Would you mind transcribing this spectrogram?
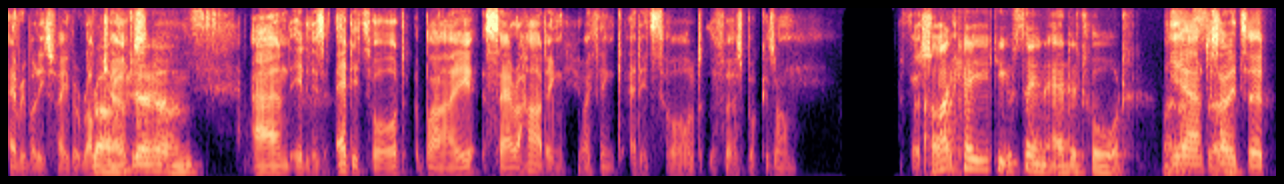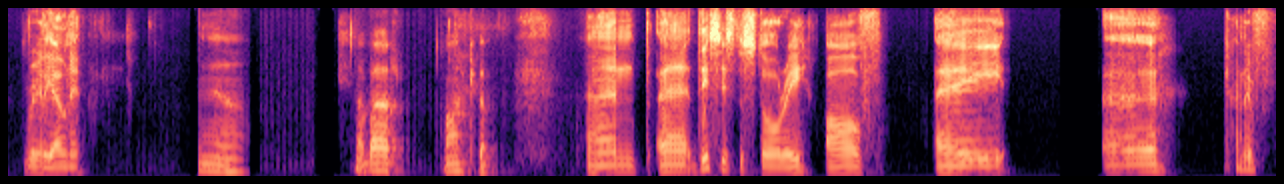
everybody's favorite Rob, Rob Jones, Jones. and it is editored by Sarah Harding, who I think editored the first book as well. First I like how you keep saying editored. Like yeah, I've uh, decided to really own it. Yeah. Not bad. I like it. and uh, this is the story of a uh, kind of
